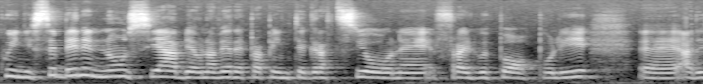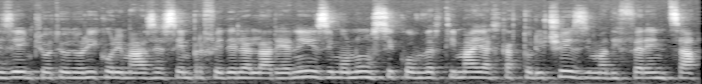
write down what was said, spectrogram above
Quindi sebbene non si abbia una vera e propria integrazione fra i due popoli, eh, ad esempio Teodorico rimase sempre fedele all'arianesimo, non si convertì mai al cattolicesimo a differenza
